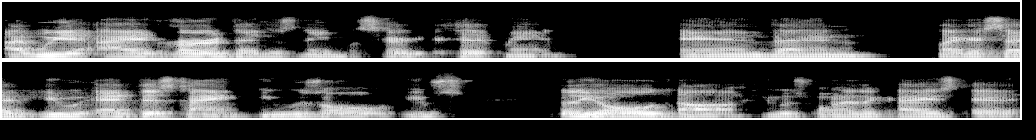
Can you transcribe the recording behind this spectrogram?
I we I had heard that his name was Harry the Hitman. And then, like I said, he at this time he was old. He was really old. Uh, he was one of the guys that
